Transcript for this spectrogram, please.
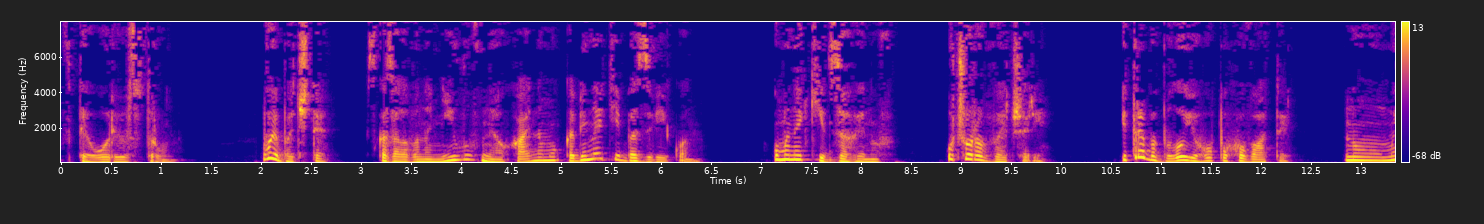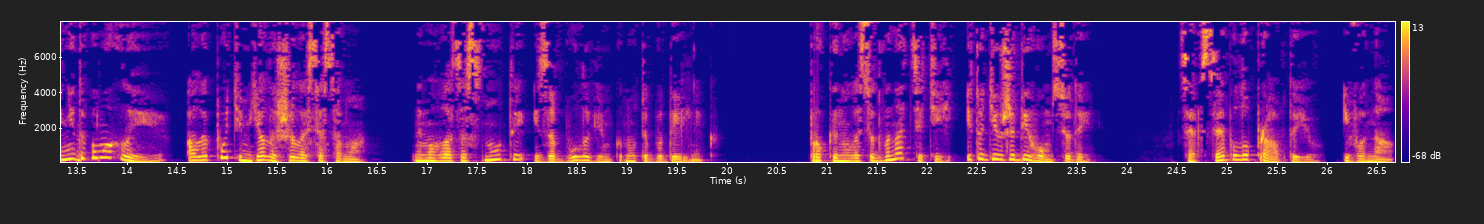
в теорію струн. Вибачте, сказала вона Нілу в неохайному кабінеті без вікон. У мене кіт загинув учора ввечері, і треба було його поховати. Ну, мені допомогли, але потім я лишилася сама, не могла заснути і забула вімкнути будильник. Прокинулась о дванадцятій і тоді вже бігом сюди. Це все було правдою, і вона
